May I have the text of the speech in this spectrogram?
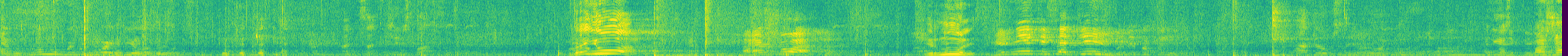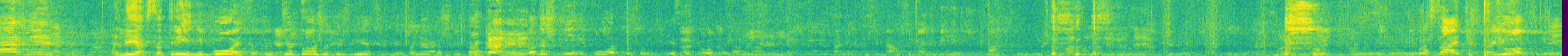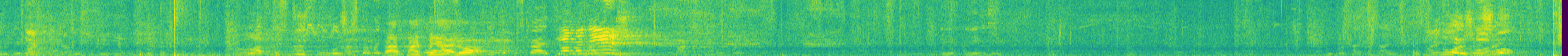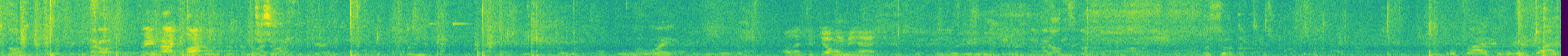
Втроем! Хорошо. Вернулись. Вернитесь один. Пожарник! Олег, смотри, не бойся, ты тебе тоже ты ж весишь, блин, понятно, что не так. Руками. Подожди корпусом вес. Не бросайте, втроем, смотри. Влад, пусти с ним, он же там один. Так, Саня, алло! Опускается. Тёма, ниж. Спиной уже ушел. Хорош. Проиграть, два. А зачем Тёма меняет? Бросайся, не бросайся.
